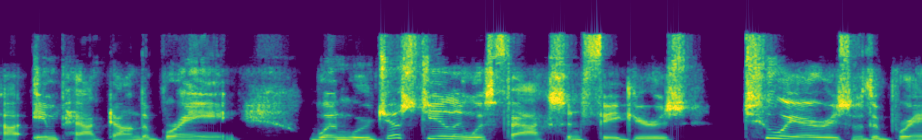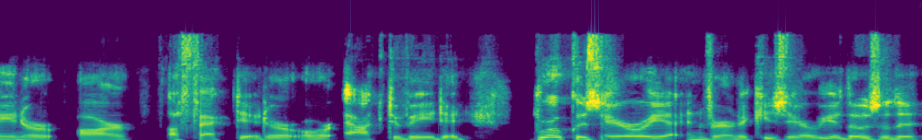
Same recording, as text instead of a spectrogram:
uh, impact on the brain. When we're just dealing with facts and figures, two areas of the brain are, are affected or, or activated Broca's area and Wernicke's area. Those are the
